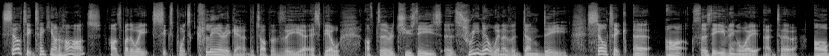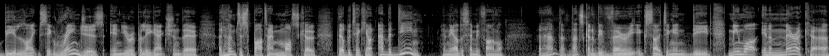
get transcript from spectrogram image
Celtic taking on Hearts. Hearts, by the way, six points clear again at the top of the uh, SPL after Tuesday's uh, 3-0 win over Dundee. Celtic uh, are Thursday evening away at uh, RB Leipzig. Rangers in Europa League action. They're at home to Spartak Moscow. They'll be taking on Aberdeen in the other semi final at Hampden. That's going to be very exciting indeed. Meanwhile, in America,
